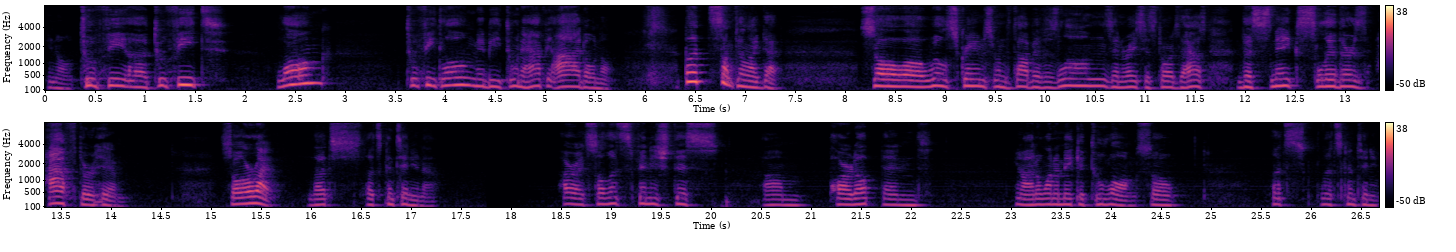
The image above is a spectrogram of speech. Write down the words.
you know, two feet, uh, two feet long, two feet long, maybe two and a half. I don't know, but something like that. So uh, Will screams from the top of his lungs and races towards the house. The snake slithers after him. So all right, let's let's continue now. All right, so let's finish this um, part up, and you know I don't want to make it too long, so let's let's continue.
